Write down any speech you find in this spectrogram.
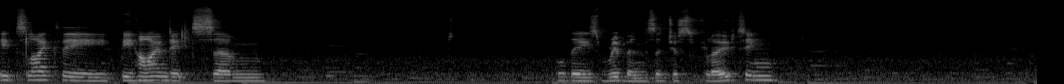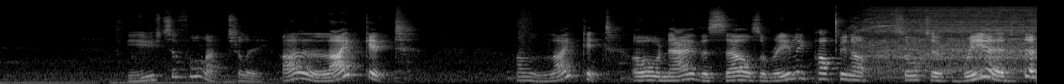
It's like the behind it's um, all these ribbons are just floating. Beautiful actually. I like it. I like it. Oh, now the cells are really popping up sort of weird.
